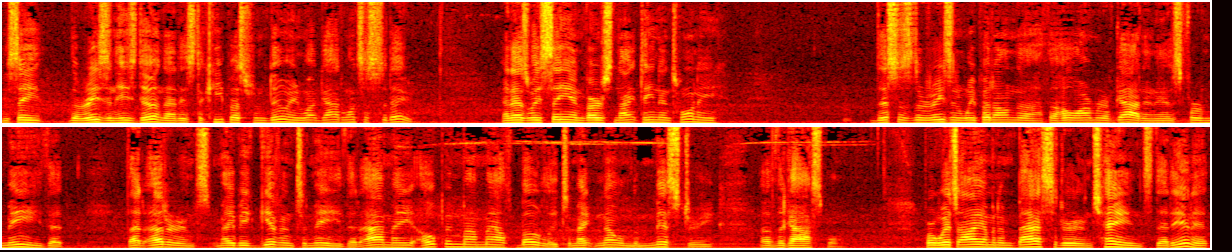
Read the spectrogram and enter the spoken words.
You see, the reason he's doing that is to keep us from doing what God wants us to do. And as we see in verse 19 and 20, this is the reason we put on the, the whole armor of God, and it is for me that that utterance may be given to me, that I may open my mouth boldly to make known the mystery of the gospel, for which I am an ambassador in chains, that in it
